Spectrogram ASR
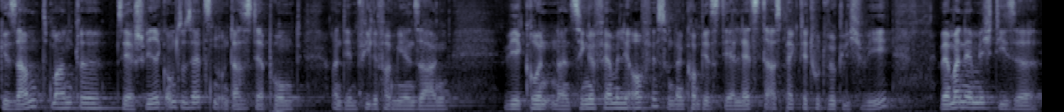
Gesamtmantel sehr schwierig umzusetzen und das ist der Punkt, an dem viele Familien sagen, wir gründen ein Single-Family-Office und dann kommt jetzt der letzte Aspekt, der tut wirklich weh. Wenn man nämlich diese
